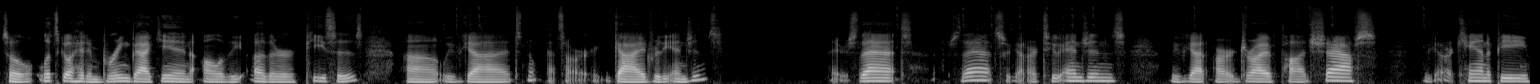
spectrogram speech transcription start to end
So let's go ahead and bring back in all of the other pieces. Uh, we've got, nope, that's our guide for the engines. There's that, there's that. So we've got our two engines. We've got our drive pod shafts. We've got our canopy.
